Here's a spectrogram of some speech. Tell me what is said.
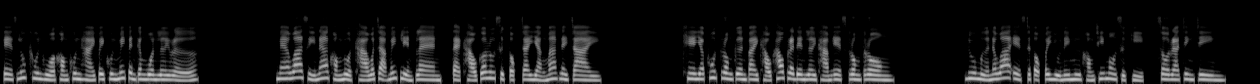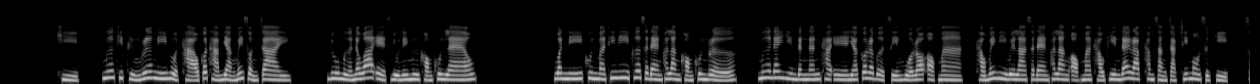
เอสลูกทุนหัวของคุณหายไปคุณไม่เป็นกังวลเลยเหรอ แม้ว่าสีหน้าของหนวดขาวจะไม่เปลี่ยนแปลง แต่เขาก็รู้สึกตกใจอย่างมากในใจ เคยพูดตรงเกินไปเขาเข้าประเด็นเลยถามเอสตรงๆ ดูเหมือนนะว่าเอสจะตกไปอยู่ในมือของชิโมสึกิโซราจริง ๆ ขีด เมื่อคิดถึงเรื่องนี้หนวดขาวก็ถามอย่างไม่สนใจ ดูเหมือนนะว่าเอสอยู่ในมือของคุณแล้ว วันนี้คุณมาที่นี่เพื่อแสดงพลังของคุณเหรอ เมื่อได้ยินดังนั้นคาเอยะก็ระเบิดเสียงหัวเราะออกมา เขาไม่มีเวลาแสดงพลังออกมาเขาเพียงได้รับคำสั่งจากชิโมสึกิโซ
